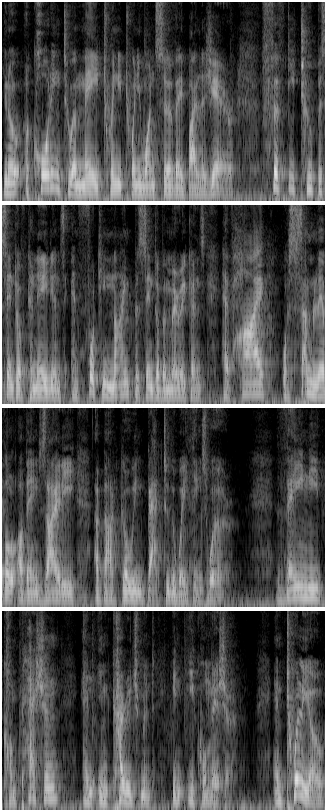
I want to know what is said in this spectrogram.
You know, according to a May 2021 survey by Leger, 52% of Canadians and 49% of Americans have high or some level of anxiety about going back to the way things were. They need compassion and encouragement in equal measure. And Twilio,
